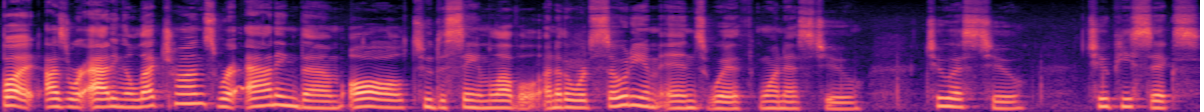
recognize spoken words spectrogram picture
But as we're adding electrons, we're adding them all to the same level. In other words, sodium ends with 1s2, 2s2, 2p6,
